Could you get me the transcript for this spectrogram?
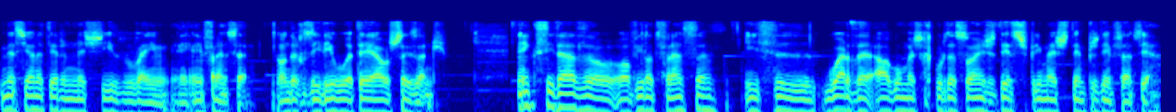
menciona ter nascido em, em, em França, onde residiu até aos seis anos. Em que cidade ou, ou, vila de França e se guarda algumas recordações desses primeiros tempos de infância?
